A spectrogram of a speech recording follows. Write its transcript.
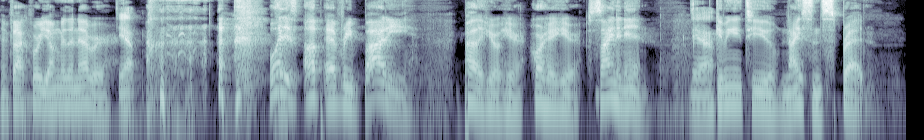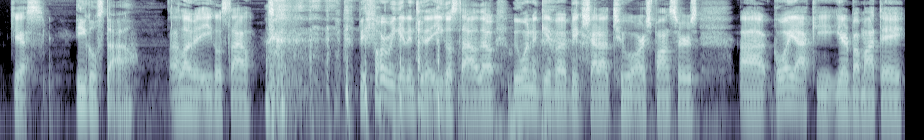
In fact, we're younger than ever. yep, What is up, everybody? Pilot Hero here. Jorge here. Signing in. yeah, Giving it to you nice and spread. yes. Eagle style. I love it, Eagle style. Before we get into the Eagle style, though, we want to give a big shout out to our sponsors, uh, Guayaki Yerba Mate,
